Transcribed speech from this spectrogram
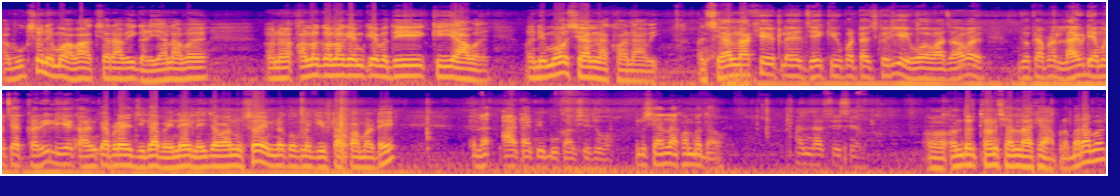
આ બુક છે ને એમાં આવા અક્ષર આવે, ઘડિયાળ આવે, અને અલગ અલગ એમ કે બધી કી આવે, અને એમાં સેલ નાખવાના આવી. અને સેલ નાખીએ એટલે જે કી ઉપર ટચ કરીએ, એવો અવાજ આવે. જો કે આપણે લાઈવ ડેમો ચેક કરી લઈએ, કારણ કે આપણે જીગાભાઈને લઈ જવાનું છે, એમને કોઈકને ગિફ્ટ આપવા માટે. એટલે આ ટાઈપની બુક આવશે જુઓ. પેલું સેલ નાખવાનું બતાવો. અંદરથી છે અ, અંદર ત્રણ સેલ નાખ્યા આપણે બરાબર?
